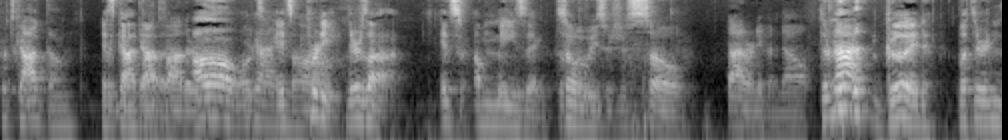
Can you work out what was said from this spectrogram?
What's God Thumb? It's The Godfather. Godfather. Oh, It's- okay. It's Oh. pretty. There's a. It's amazing. The so movies are just so. I don't even know. they're not good, but they're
